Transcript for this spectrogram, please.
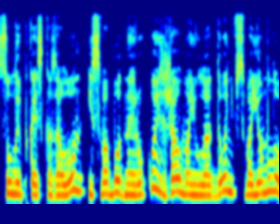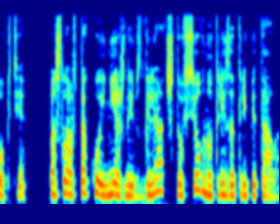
с улыбкой сказал он и свободной рукой сжал мою ладонь в своем локте, послав такой нежный взгляд, что все внутри затрепетало.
